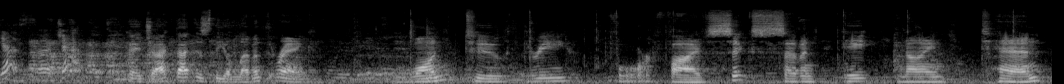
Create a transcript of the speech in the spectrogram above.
yes, uh, Jack. Okay, Jack, that is the 11th rank. One, two, three, four, five, six, seven, eight, nine, ten.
